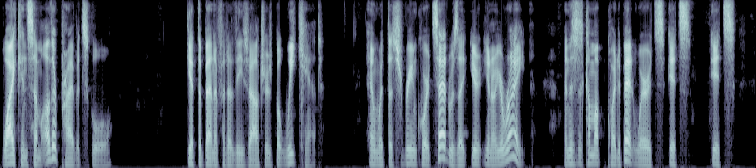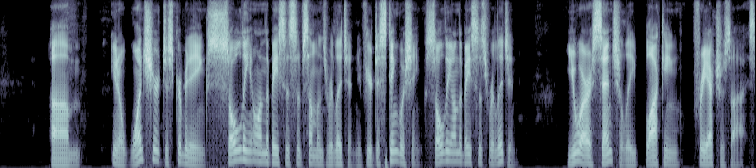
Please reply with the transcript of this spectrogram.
why can some other private school get the benefit of these vouchers, but we can't? And what the Supreme Court said was that you you know you're right, and this has come up quite a bit where it's it's it's um, you know, once you're discriminating solely on the basis of someone's religion, if you're distinguishing solely on the basis of religion, you are essentially blocking free exercise.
